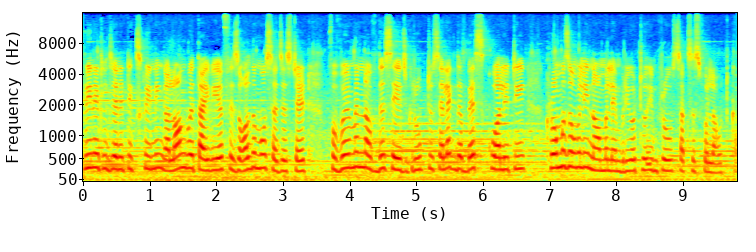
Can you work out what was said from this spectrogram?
prenatal genetic screening along with IVF is all the more suggested for women of this age group to select the best quality chromosomally normal embryo to improve successful outcome.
